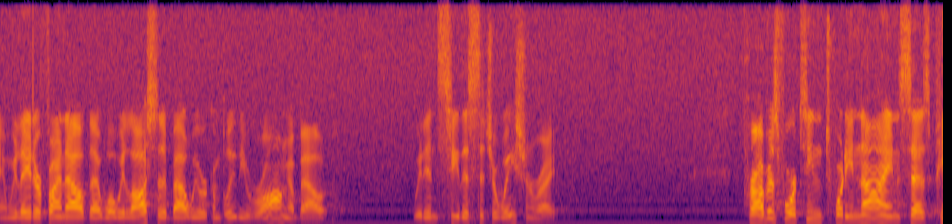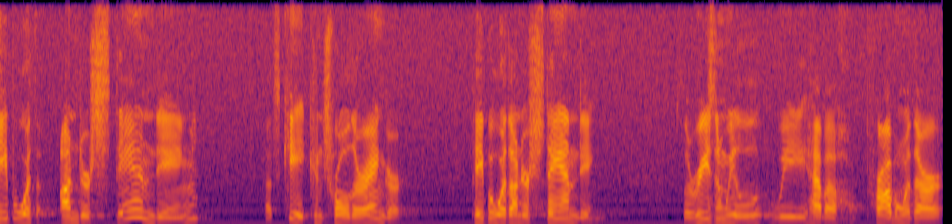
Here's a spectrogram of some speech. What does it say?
and we later find out that what we lost it about we were completely wrong about. We didn't see the situation right. Proverbs 14:29 says people with understanding, that's key, control their anger. People with understanding the reason we, we have a problem with our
